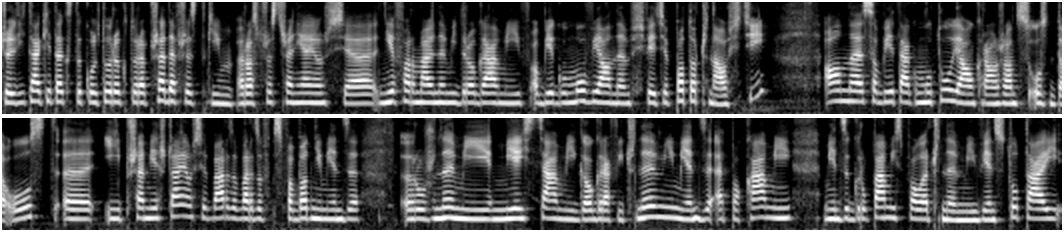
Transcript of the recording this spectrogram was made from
czyli takie teksty kultury, które przede wszystkim rozprzestrzeniają się nieformalnymi drogami w obiegu mówionym w świecie potoczności, one sobie tak mutują, krążąc z ust do ust y, i przemieszczają się bardzo, bardzo swobodnie między różnymi miejscami geograficznymi, między epokami, między grupami społecznymi. Więc tutaj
